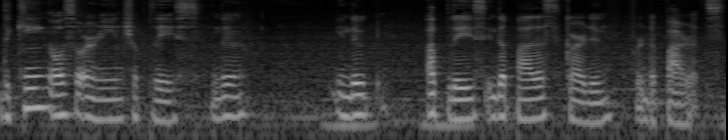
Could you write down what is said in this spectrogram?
The king also arranged a place in the in the a place in the palace garden for the parrots.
